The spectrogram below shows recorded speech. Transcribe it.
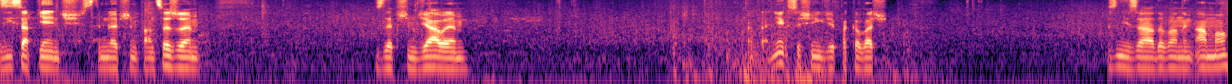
Zisa 5 z tym lepszym pancerzem. Z lepszym działem. Dobra, nie chcę się nigdzie pakować. Z niezaładowanym ammo.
